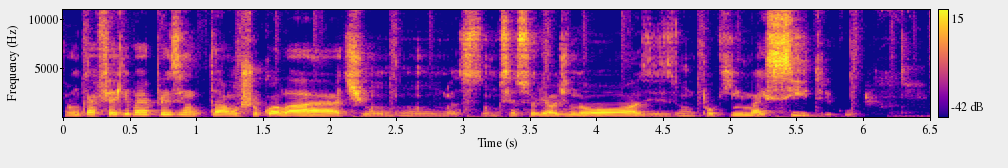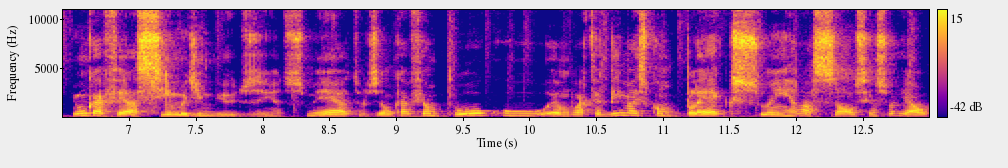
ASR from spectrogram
é um café que vai apresentar um chocolate, um, um- um sensorial de nozes, um pouquinho mais cítrico. E um café acima de 1200 metros é um café um pouco, é um café bem mais complexo em relação ao sensorial.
